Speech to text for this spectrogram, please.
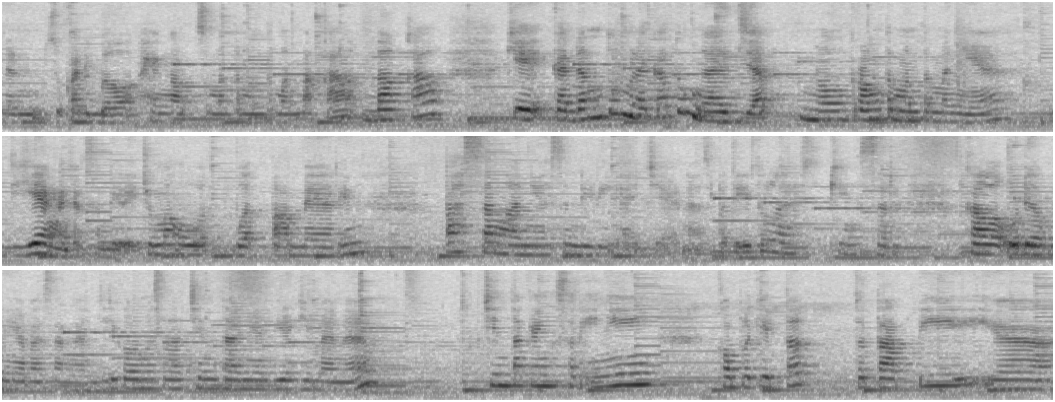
dan suka dibawa hangout sama teman-teman bakal bakal kayak kadang tuh mereka tuh ngajak nongkrong teman-temannya dia yang ngajak sendiri. Cuma buat, pamerin pasangannya sendiri aja. Nah seperti itulah Cancer kalau udah punya pasangan. Jadi kalau masalah cintanya dia gimana? Cinta Cancer ini complicated tetapi ya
